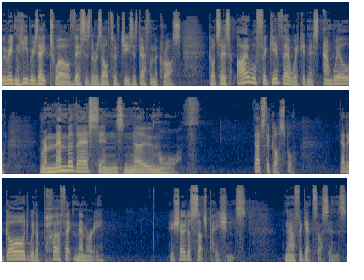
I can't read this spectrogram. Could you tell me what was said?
We read in Hebrews 8:12, this is the result of Jesus' death on the cross. God says, "I will forgive their wickedness and will remember their sins no more." That's the gospel that the God with a perfect memory, who showed us such patience, now forgets our sins.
